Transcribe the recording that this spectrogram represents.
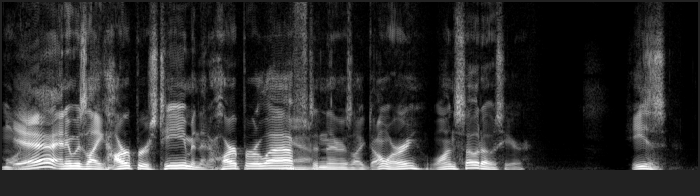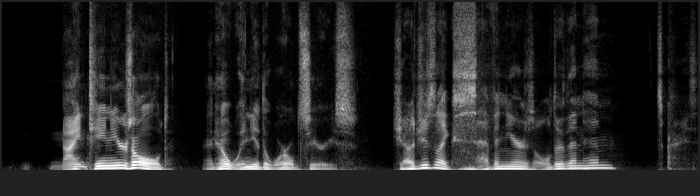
more. Yeah, and it was like Harper's team, and then Harper left, Yeah. and then it was like, don't worry, Juan Soto's here. He's 19 years old, and he'll win you the World Series. Judge is like seven years older than him. It's crazy.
